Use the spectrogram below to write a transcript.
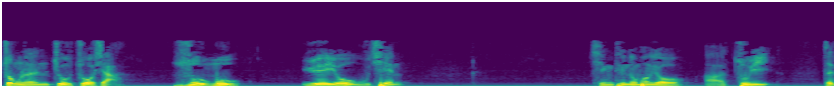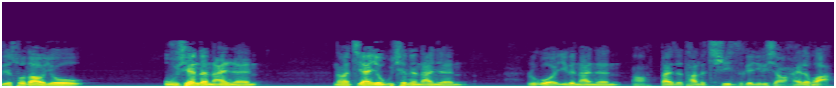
众人就坐下。数目约有五千。请听众朋友啊注意，这里说到有五千的男人。那么既然有五千的男人，如果一个男人啊带着他的妻子跟一个小孩的话，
